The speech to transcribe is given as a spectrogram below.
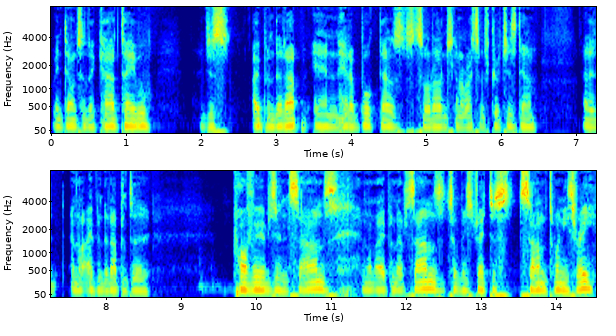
went down to the card table, and just opened it up and had a book that was sort of I'm just going to write some scriptures down, and it, and I opened it up into Proverbs and Psalms. And when I opened up Psalms, it took me straight to Psalm 23.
